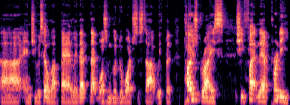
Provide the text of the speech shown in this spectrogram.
uh, and she was held up badly. That, that wasn't good to watch to start with. But post race, she flattened out pretty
